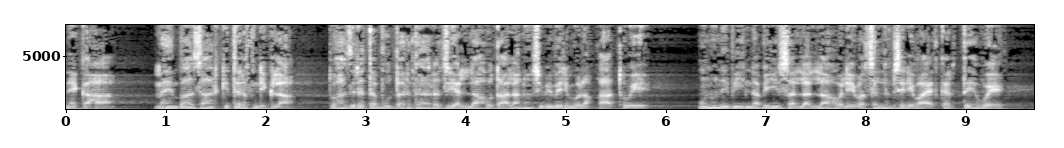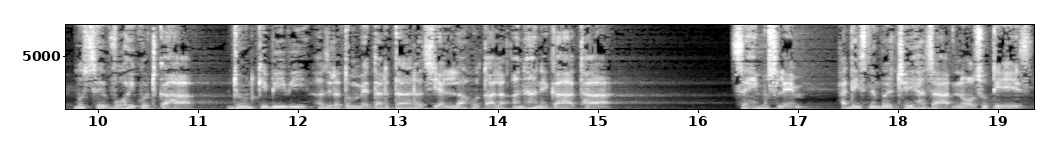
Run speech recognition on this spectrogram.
نے کہا، میں بازار کی طرف نکلا تو حضرت ابو دردہ رضی اللہ تعالیٰ عنہ سے بھی میری ملاقات ہوئی۔ انہوں نے بھی نبی صلی اللہ علیہ وسلم سے روایت کرتے ہوئے مجھ سے وہی کچھ کہا جو ان کی بیوی حضرت ام دردہ رضی اللہ تعالیٰ عنہ نے کہا تھا۔ صحیح مسلم، حدیث نمبر 6930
